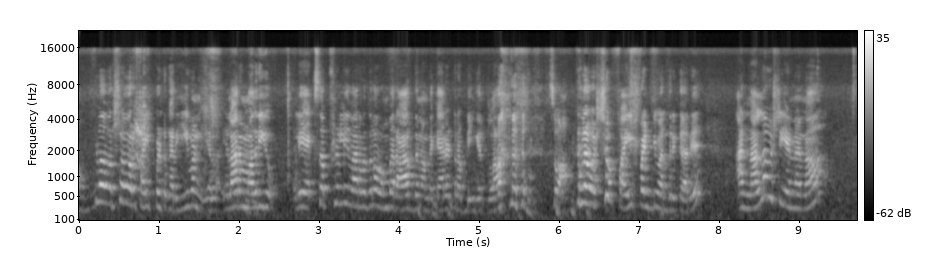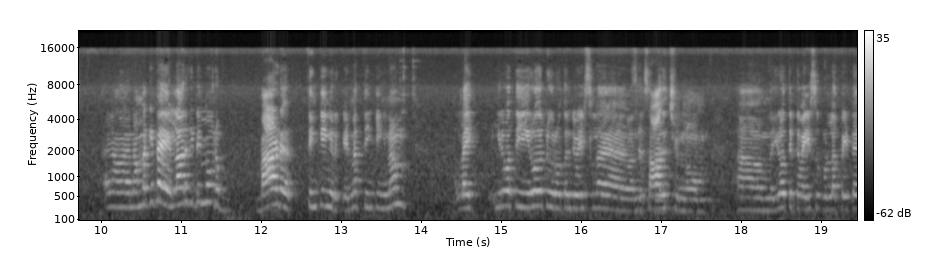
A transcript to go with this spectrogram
அவ்வளோ வருஷம் அவர் ஃபைட் பண்ணிருக்காரு. ஈவன் எல்லாரும் மாதிரியும். இல்லையா எக்ஸப்ஷனலி வர்றதுல ரொம்ப ரேர் தான் அந்த கேரக்டர் அப்படிங்கிறதுலாம். ஸோ அத்தனை வருஷம் ஃபைட் பண்ணி வந்திருக்காரு. அண்ட் நல்ல விஷயம் என்னன்னா நம்ம கிட்ட எல்லாருக்கிட்டையுமே ஒரு பேட் திங்கிங் இருக்கு. என்ன திங்கிங்னா லைக் இருபத்தி இருபது டு இருபத்தஞ்சு வயசுல வந்து சாதிச்சிடணும். இருபத்தெட்டு வயசுக்குள்ள போயிட்டு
